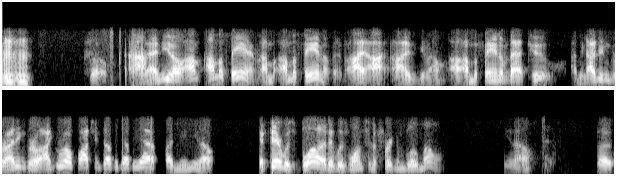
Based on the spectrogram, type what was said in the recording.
Mhm. So, Um, and you know, I'm I'm a fan. I'm I'm a fan of it. I I, I you know I'm a fan of that too. I mean, I didn't grow I didn't grow I grew up watching WWF. I mean, you know, if there was blood, it was once in a friggin' blue moon. You know, but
